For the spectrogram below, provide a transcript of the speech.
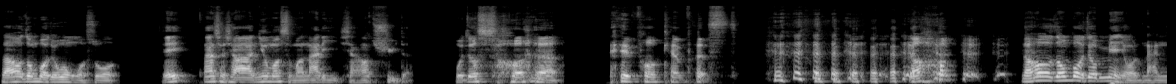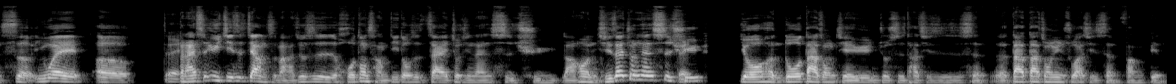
然后 Rombo 就问我说：“诶，那小乔啊，你有没有什么哪里想要去的？”我就说了 Apple Campus，然后然后 Rombo 就面有难色，因为呃。对，本来是预计是这样子嘛，就是活动场地都是在旧金山市区，然后你其实，在旧金山市区有很多大众捷运，就是它其实是呃大大众运输，它其实是很方便。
